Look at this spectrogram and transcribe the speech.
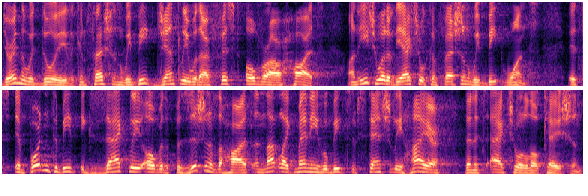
During the Widui, the confession, we beat gently with our fist over our heart. On each word of the actual confession, we beat once. It's important to beat exactly over the position of the heart and not like many who beat substantially higher than its actual location.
